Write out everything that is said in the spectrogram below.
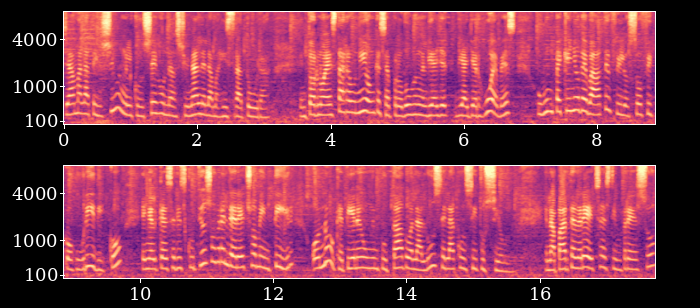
llama la atención en el Consejo Nacional de la Magistratura. En torno a esta reunión que se produjo en el día de ayer jueves, hubo un pequeño debate filosófico-jurídico en el que se discutió sobre el derecho a mentir o no que tiene un imputado a la luz de la Constitución. En la parte derecha, este impreso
